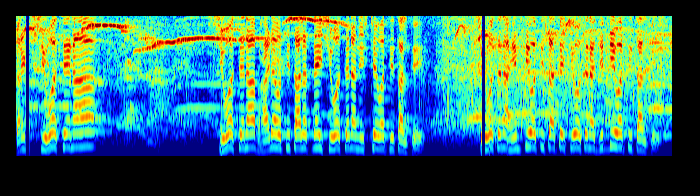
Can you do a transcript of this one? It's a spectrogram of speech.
कारण शिवसेना शिवसेना भाड्यावरती चालत नाही शिवसेना निष्ठेवरती चालते. शिवसेना हिमतीवरती चालते शिवसेना जिद्दीवरती चालते.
